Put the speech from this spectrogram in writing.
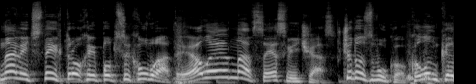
Навіть встиг трохи попсихувати, але на все свій час. Щодо звуку, колонка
